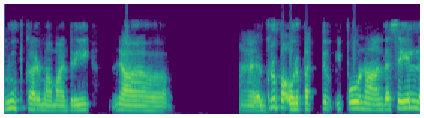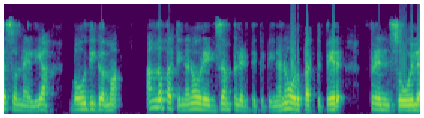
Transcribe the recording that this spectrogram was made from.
குரூப் கர்மா மாதிரி குரூப் ஒரு பத்து இப்போ நான் அந்த செயல்ல சொன்னேன் இல்லையா? பௌதிகமா. அங்க பாத்தீங்கன்னா ஒரு எக்ஸாம்பிள் எடுத்துக்கிட்டீங்கன்னா ஒரு பத்து பேர் ஃப்ரெண்ட்ஸோ இல்ல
